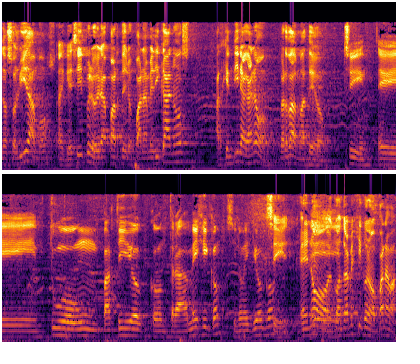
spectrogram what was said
nos olvidamos, hay que decir, pero era parte de los Panamericanos. Argentina ganó, ¿verdad, Mateo? Sí, eh, tuvo un partido contra México, si no me equivoco. Sí, eh, no, Eh, contra México no, Panamá,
